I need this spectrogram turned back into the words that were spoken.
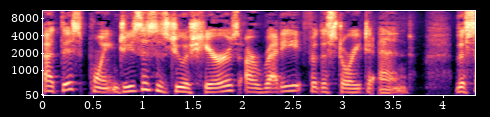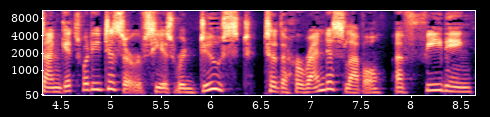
At this point, Jesus' Jewish hearers are ready for the story to end. The son gets what he deserves. He is reduced to the horrendous level of feeding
